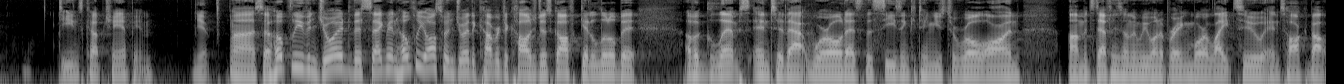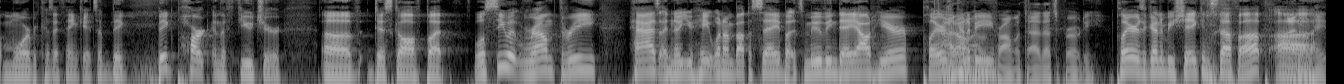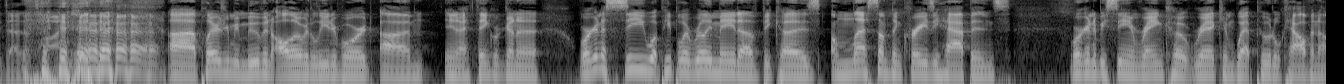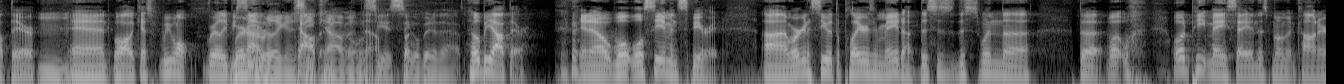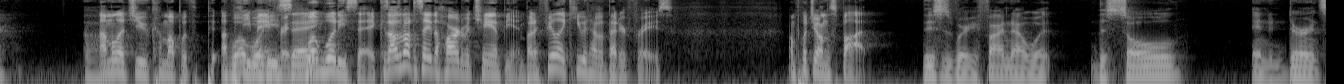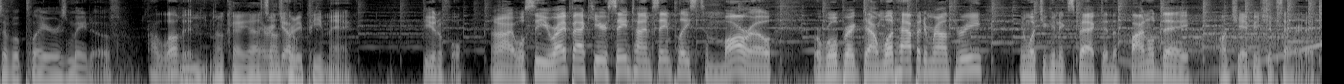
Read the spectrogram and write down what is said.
Dean's Cup champion. Yep. Uh, so hopefully you've enjoyed this segment. Hopefully you also enjoy the coverage of college disc golf. Get a little bit of a glimpse into that world as the season continues to roll on. Um, it's definitely something we want to bring more light to and talk about more because I think it's a big, big part in the future of disc golf. But we'll see what round three has. I know you hate what I'm about to say, but it's moving day out here. Players I are going to have a be problem with that. That's Brody. players are going to be shaking stuff up. Uh, I don't hate that. That's fine. uh, players are gonna be moving all over the leaderboard, um, and I think we're gonna we're gonna see what people are really made of because unless something crazy happens, we're gonna be seeing Raincoat Rick and Wet Poodle Calvin out there, and well, I guess we won't really be. Mm. We're not seeing really gonna see Calvin. Calvin. We'll No, see a single bit of that. he'll be out there. you know, we'll we'll see him in spirit. Uh, we're gonna see what the players are made of. This is this is when the the what what would Pete May say in this moment, Connor? I'm gonna let you come up with p- a Uh, What Pete would May he phrase. say? What would he say? Because I was about to say the heart of a champion, but I feel like he would have a better phrase. I'm gonna put you on the spot. This is where you find out what the soul and endurance of a player is made of. I love it. Mm, okay, yeah, that we sounds pretty Pete May. Beautiful. All right, we'll see you right back here, same time, same place tomorrow, where we'll break down what happened in round three and what you can expect in the final day on Championship Saturday.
